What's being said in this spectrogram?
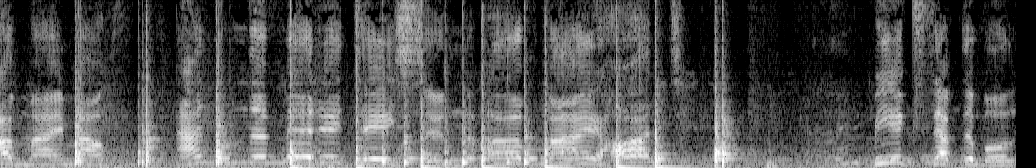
Of my mouth and the meditation of my heart be acceptable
